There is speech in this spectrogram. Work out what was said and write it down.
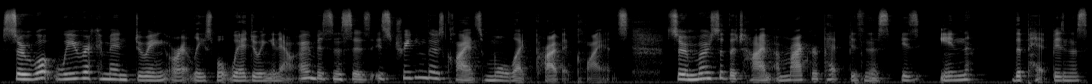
So, what we recommend doing, or at least what we're doing in our own businesses, is treating those clients more like private clients. So, most of the time, a micro pet business is in the pet business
